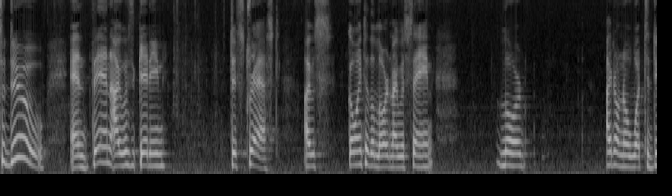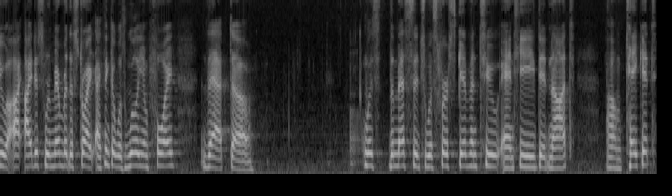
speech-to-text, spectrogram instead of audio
to do. And then I was getting distressed. I was going to the Lord and I was saying, Lord, I don't know what to do. I, I just remember the story. I think it was William Foy that uh, was the message was first given to, and he did not um, take it.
